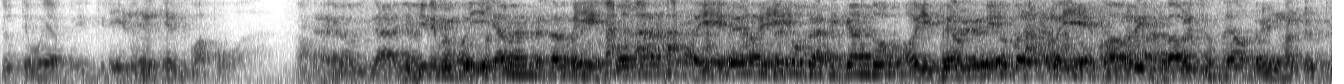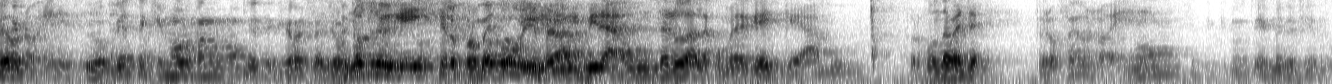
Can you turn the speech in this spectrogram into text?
Yo te voy a pedir que. Él, él- él es guapo, güey. Bueno, ya, Y ya. tiene buen Oye, ya van a empezar con Oye, sus cosas. oye, oye. platicando. Oye, feo, oye, Mauricio. Mauricio, feo no Oye, eres, feo no eres. Digo, fíjate que no, hermano, no, fíjate que gracias a Dios. No soy gay, te lo prometo. Mira, un saludo a la comunidad gay que amo profundamente, pero feo no eres. No, fíjate que no te, me defiendo.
